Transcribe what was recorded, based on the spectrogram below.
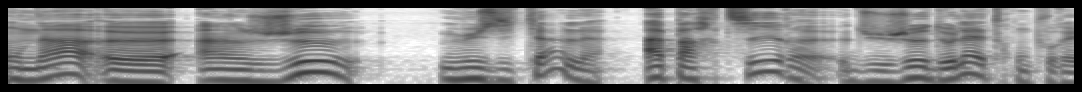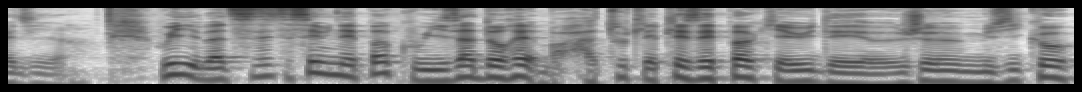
on a un jeu musical à partir du jeu de lettres, on pourrait dire. Oui, bah, c'est une époque où ils adoraient. À toutes les, époques, il y a eu des euh, jeux musicaux,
